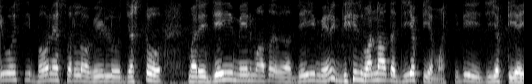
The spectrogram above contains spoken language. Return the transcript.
ఐఓసి భువనేశ్వర్లో వీళ్ళు జస్ట్ మరి జేఈ మెయిన్ మాత్రం JEE Main this is one of the GFTMI ఇది GFTI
